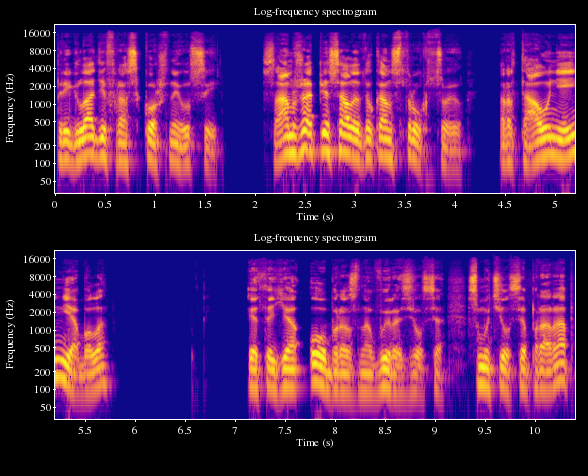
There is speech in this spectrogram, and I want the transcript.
пригладив роскошные усы. «Сам же описал эту конструкцию. Рта у ней не было». «Это я образно выразился», — смутился прораб,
